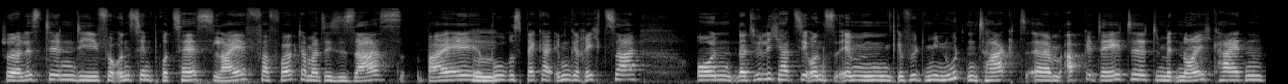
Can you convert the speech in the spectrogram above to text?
Journalistinnen, die für uns den Prozess live verfolgt haben. Also sie saß bei mhm. Boris Becker im Gerichtssaal und natürlich hat sie uns im gefühlt Minutentakt ähm, abgedatet mit Neuigkeiten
